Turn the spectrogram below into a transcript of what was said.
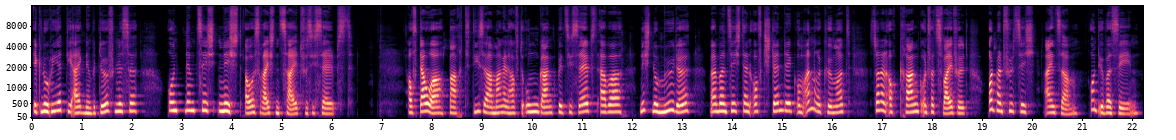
ignoriert die eigenen Bedürfnisse und nimmt sich nicht ausreichend Zeit für sich selbst. Auf Dauer macht dieser mangelhafte Umgang mit sich selbst aber nicht nur müde, weil man sich dann oft ständig um andere kümmert, sondern auch krank und verzweifelt und man fühlt sich einsam und übersehen.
